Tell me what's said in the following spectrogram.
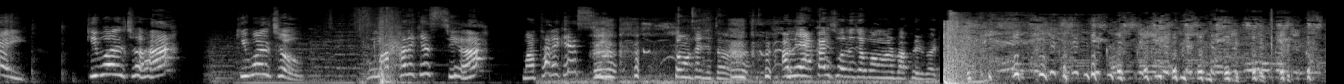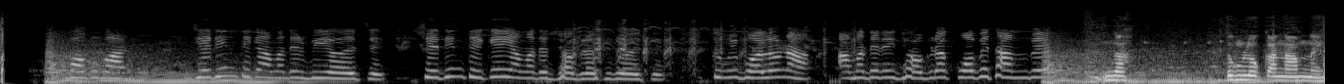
এই কি বলছো হ্যাঁ? কি বলছো? মাথা রেখে এসছি হ্যাঁ? মাথা রেখে এসছি? তোমাকে যেতে হবে আমি একাই চলে যাব আমার বাপের বাড়ি। আমাদের বিয়ে হয়েছে সেদিন থেকেই আমাদের ঝগড়া শুরু হয়েছে তুমি বলো না আমাদের এই ঝগড়া কবে থামবে ना तुम लोग का नाम नहीं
